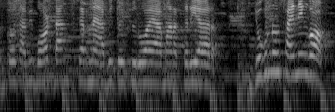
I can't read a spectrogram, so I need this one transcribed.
संतोष, अभी बहुत डांस करना है। अभी तो शुरू है हमारा करियर जुगनू साइनिंग ऑफ़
